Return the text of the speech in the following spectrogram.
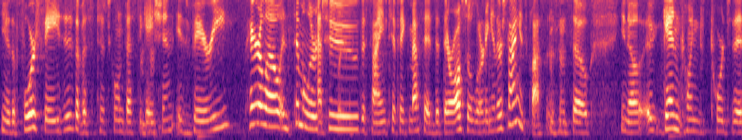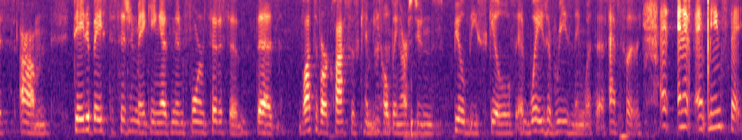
you know, the four phases of a statistical investigation is very parallel and similar to Mm-hmm. The scientific method that they're also learning in their science classes. Mm-hmm. And so, you know, again, going towards this um, data-based decision making as an informed citizen that. Lots of our classes can be helping our students build these skills and ways of reasoning with this. Absolutely. And, and it, it means that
